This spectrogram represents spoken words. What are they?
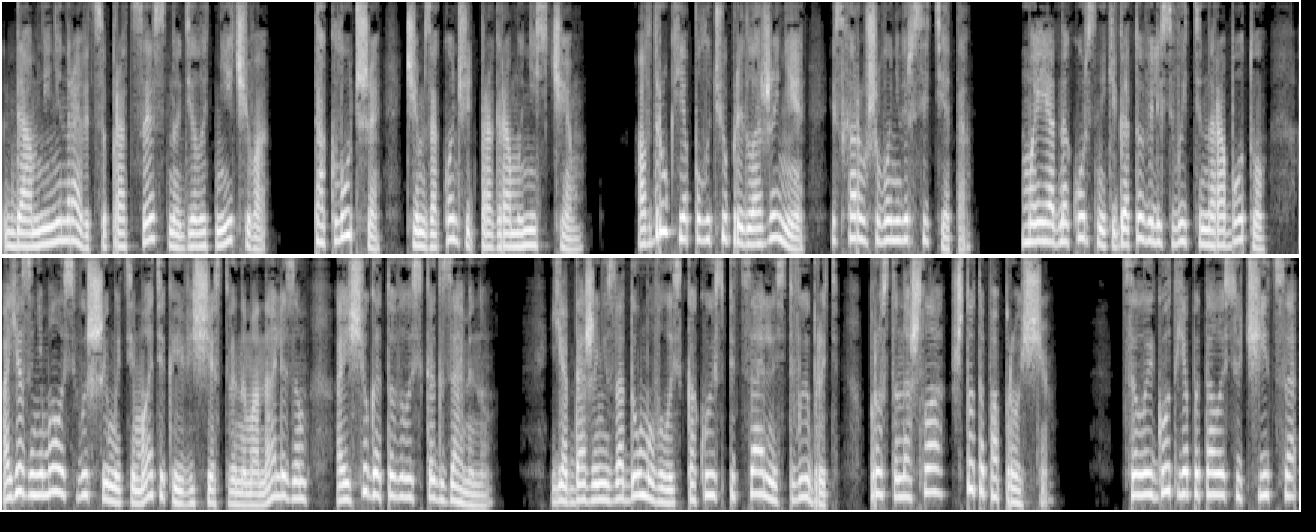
Да, мне не нравится процесс, но делать нечего. Так лучше, чем закончить программу ни с чем. А вдруг я получу предложение из хорошего университета? Мои однокурсники готовились выйти на работу, а я занималась высшей математикой и вещественным анализом, а еще готовилась к экзамену. Я даже не задумывалась, какую специальность выбрать, просто нашла что-то попроще. Целый год я пыталась учиться,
